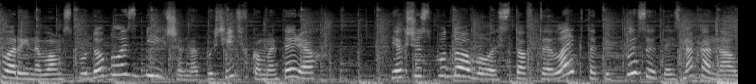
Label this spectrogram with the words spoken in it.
тварина вам сподобалась більше? Напишіть в коментарях. Якщо сподобалось, ставте лайк та підписуйтесь на канал.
